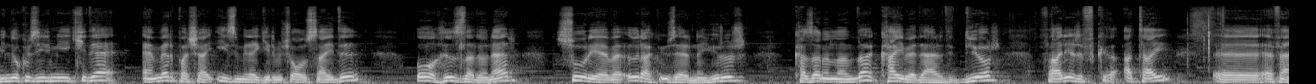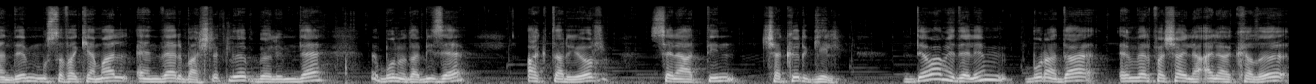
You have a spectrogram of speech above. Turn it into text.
1922'de Enver Paşa İzmir'e girmiş olsaydı o hızla döner Suriye ve Irak üzerine yürür kazanılanı da kaybederdi diyor. Fahri Rıfkı Atay e, efendim Mustafa Kemal Enver başlıklı bölümde bunu da bize aktarıyor Selahattin Çakırgil. Devam edelim. Burada Enver Paşa ile alakalı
